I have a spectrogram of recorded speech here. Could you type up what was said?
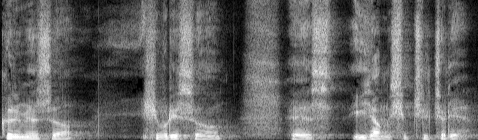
그러면서 히브리서 2장 17절에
